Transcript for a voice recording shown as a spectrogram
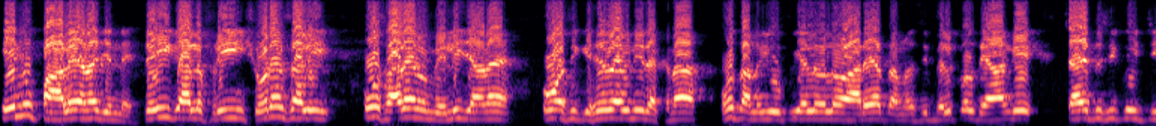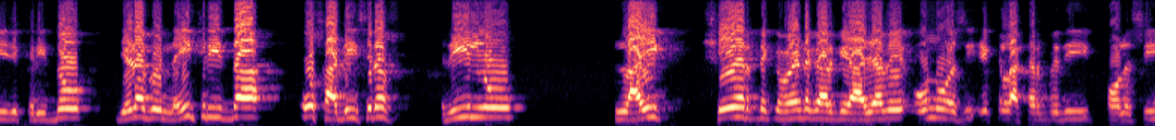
ਇਹਨੂੰ ਪਾ ਲਿਆ ਨਾ ਜਿੰਨੇ, ਤੇਈ ਗੱਲ ਫ੍ਰੀ ਇੰਸ਼ੋਰੈਂਸ ਵਾਲੀ, ਉਹ ਸਾਰਿਆਂ ਨੂੰ ਮਿਲ ਹੀ ਜਾਣਾ ਉਹ ਅਸੀਂ ਕਿਸੇ ਦਾ ਵੀ ਨਹੀਂ ਰੱਖਣਾ, ਉਹ ਤੁਹਾਨੂੰ ਯੂਪੀਐਲ ਵੱਲੋਂ ਆ ਰਿਹਾ, ਤੁਹਾਨੂੰ ਅਸੀਂ ਬਿਲਕੁਲ ਦੇਵਾਂਗੇ ਚਾਹੇ ਤੁਸੀਂ ਕੋਈ ਚੀਜ਼ ਖਰੀਦੋ, ਜਿਹੜਾ ਕੋਈ ਨਹੀਂ ਖਰੀਦਦਾ, ਉਹ ਸਾਡੀ ਸਿਰਫ ਰੀਲ ਨੂੰ ਲਾਈਕ ਸ਼ੇਅਰ ਤੇ ਕਮੈਂਟ ਕਰਕੇ ਆ ਜਾਵੇ, ਉਹਨੂੰ ਅਸੀਂ 1 ਲੱਖ ਰੁਪਏ ਦੀ ਪਾਲਿਸੀ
